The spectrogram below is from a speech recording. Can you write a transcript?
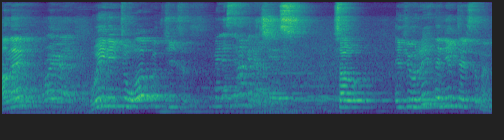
Amen. We need to walk with Jesus. So if you read the New Testament,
